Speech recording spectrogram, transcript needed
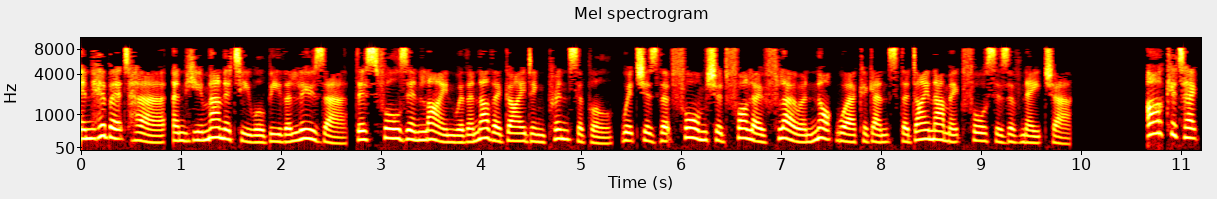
Inhibit her, and humanity will be the loser. This falls in line with another guiding principle, which is that form should follow flow and not work against the dynamic forces of nature. Architect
